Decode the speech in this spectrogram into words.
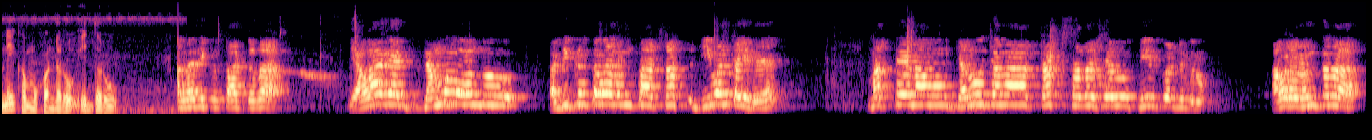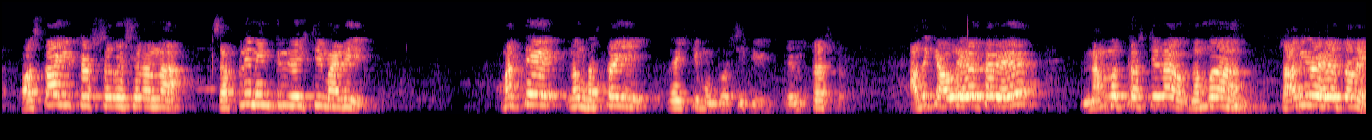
ಅನೇಕ ಮುಖಂಡರು ಇದ್ದರು. ಯಾವಾಗ ನಮ್ಮ ಒಂದು ಅಧಿಕೃತವಾದಂತಹ ಟ್ರಸ್ಟ್ ಜೀವಂತ ಇದೆ ಮತ್ತೆ ನಾವು ಕೆಲವು ಜನ ಟ್ರಸ್ಟ್ ಸದಸ್ಯರು ತೀರ್ಕೊಂಡಿದ್ರು ಅವರ ನಂತರ ಹೊಸದಾಗಿ ಟ್ರಸ್ಟ್ ಸದಸ್ಯರನ್ನ ಸಪ್ಲಿಮೆಂಟರಿ ರಿಜಿಸ್ಟ್ರಿ ಮಾಡಿ, ಮತ್ತೆ ನಾವು ಹೊಸದಾಗಿ ರಿಜಿಸ್ಟ್ರಿ ಮುಂದುವರಿಸಿದ್ದೀವಿ ಏನು ಟ್ರಸ್ಟ್. ಅದಕ್ಕೆ ಅವರು ಹೇಳ್ತಾರೆ, ನಮ್ಮ ಟ್ರಸ್ಟಿನ, ನಮ್ಮ ಸ್ವಾಮಿಗಳು ಹೇಳ್ತಾರೆ,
